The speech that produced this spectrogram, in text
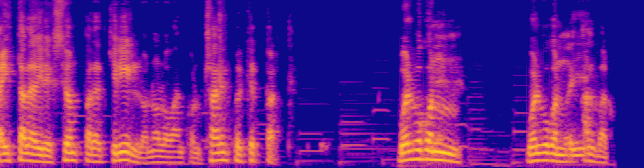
ahí está la dirección para adquirirlo, no lo va a encontrar en cualquier parte. Vuelvo con, vuelvo con Álvaro.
